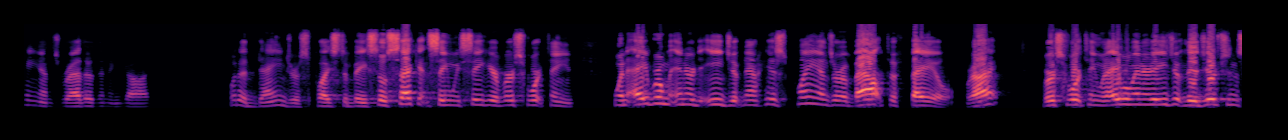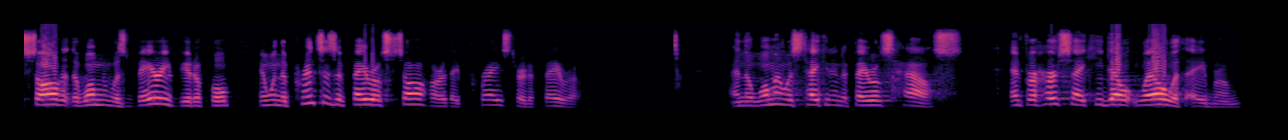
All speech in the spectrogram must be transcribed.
hands rather than in God. What a dangerous place to be. So, second scene we see here, verse 14. When Abram entered Egypt, now his plans are about to fail, right? Verse 14 When Abram entered Egypt, the Egyptians saw that the woman was very beautiful, and when the princes of Pharaoh saw her, they praised her to Pharaoh. And the woman was taken into Pharaoh's house, and for her sake he dealt well with Abram.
